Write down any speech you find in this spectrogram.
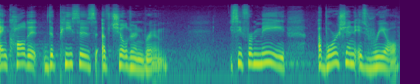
and called it the pieces of children room. You see, for me, abortion is real.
